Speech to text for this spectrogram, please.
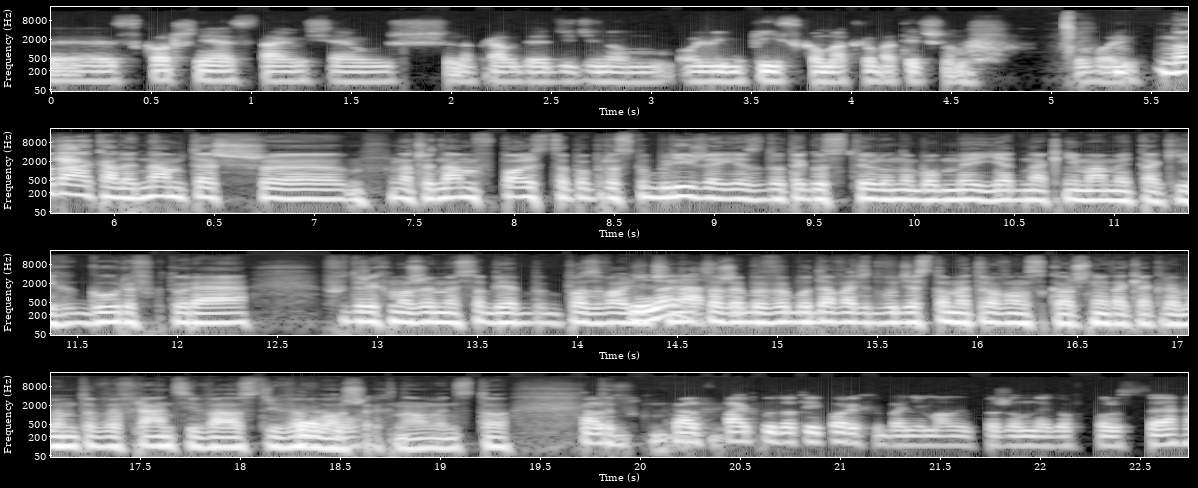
e, skocznie stają się już naprawdę dziedziną olimpijską, akrobatyczną. Powoli. No tak, ale nam też, e, znaczy nam w Polsce po prostu bliżej jest do tego stylu, no bo my jednak nie mamy takich gór, w, które, w których możemy sobie pozwolić no na to, żeby wybudować 20-metrową skocznię, tak jak robią to we Francji, w Austrii, we Włoszech, no więc to... Half, to... do tej pory chyba nie mamy porządnego w Polsce.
